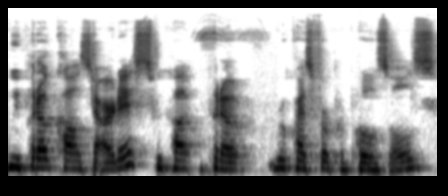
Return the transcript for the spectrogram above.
we put out calls to artists, we put out requests for proposals.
